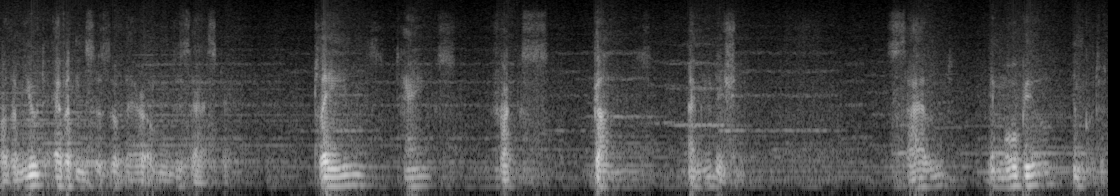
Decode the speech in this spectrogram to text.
are the mute evidences of their own disaster. Planes, tanks, trucks, guns, ammunition. Silent, immobile, impotent.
